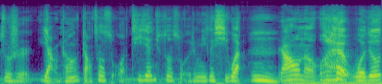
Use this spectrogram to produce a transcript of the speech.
就是养成找厕所、提前去厕所的这么一个习惯。嗯，然后呢，后来我就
